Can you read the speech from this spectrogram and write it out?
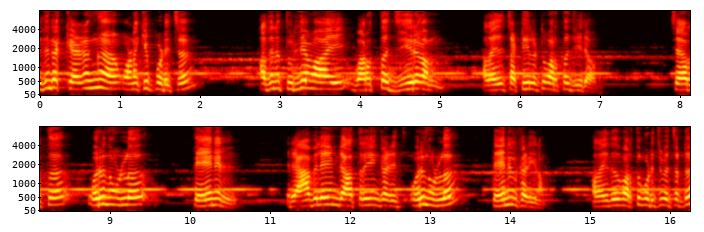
ഇതിന്റെ കിഴങ്ങ് ഉണക്കിപ്പൊടിച്ച് അതിന് തുല്യമായി വറുത്ത ജീരകം അതായത് ചട്ടിയിലിട്ട് വറുത്ത ജീരകം ചേർത്ത് ഒരു നുള്ള് തേനിൽ രാവിലെയും രാത്രിയും കഴി ഒരു നുള്ള് തേനിൽ കഴിയണം. അതായത് വറുത്ത് പൊടിച്ച് വെച്ചിട്ട്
